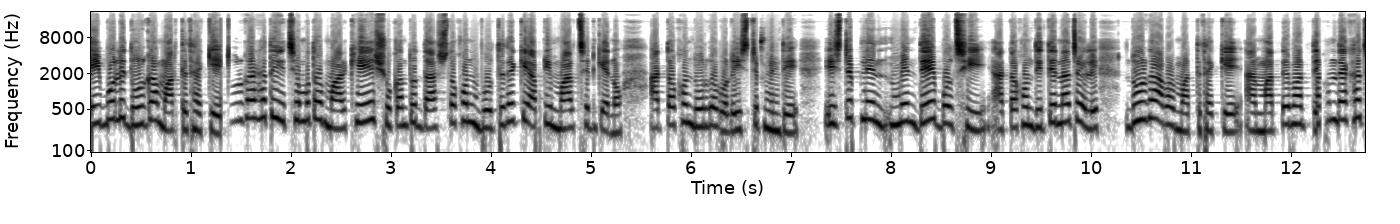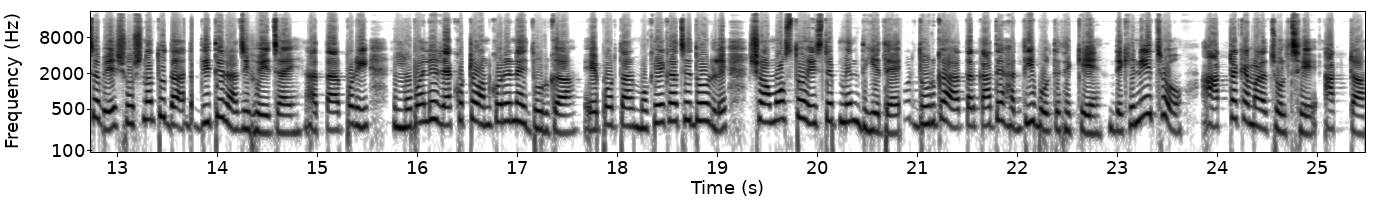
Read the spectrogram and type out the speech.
এই বলে দুর্গা মারতে থাকে। দুর্গার হাতে ইচ্ছে মতো মার খেয়ে সুকান্ত দাস তখন বলতে থাকে, আপনি মারছেন কেন? আর তখন দুর্গা বলে স্টেপমেন্ট দে। স্টেপমেন্ট দে বলছি, আর তখন দিতে না চাইলে দুর্গা আবার মারতে থাকে। আর মারতে মারতে তখন দেখা যাবে সুস্নাতু দা- দিতে রাজি হয়ে যায়। আর তারপরেই মোবাইলের রেকর্ডটা অন করে নেয় দুর্গা। এরপর তার মুখের কাছে ধরলে সমস্ত স্টেটমেন্ট দিয়ে দেয়। দুর্গা তার কাঁধে হাত দিয়ে বলতে থাকে, দেখে নিয়েছো? আটটা ক্যামেরা চলছে, আটটা।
